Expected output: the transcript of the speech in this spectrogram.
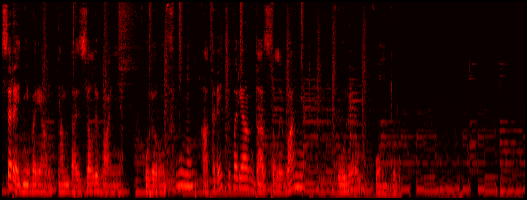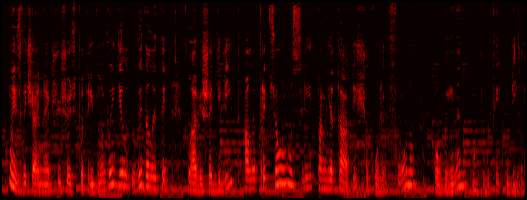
Середній варіант нам дасть заливання кольором фону, а третій варіант дасть заливання кольором контуру. Ну і, звичайно, якщо щось потрібно видалити, клавіша Delete, але при цьому слід пам'ятати, що колір фону повинен бути білим.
